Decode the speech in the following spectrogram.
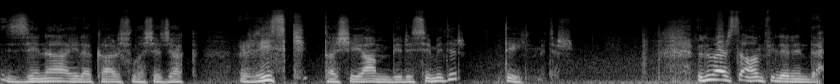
zina ile karşılaşacak risk taşıyan birisi midir, değil midir? Üniversite amfilerinde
